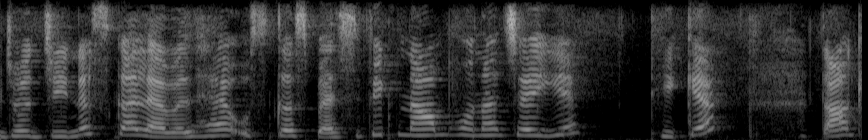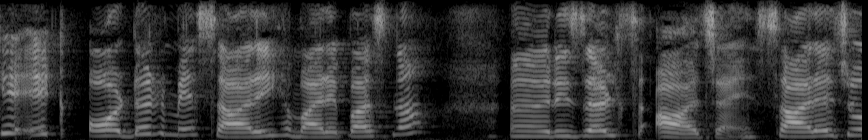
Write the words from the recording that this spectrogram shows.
जो जीनस का लेवल है, उसका स्पेसिफिक नाम होना चाहिए, ठीक है? ताकि एक ऑर्डर में सारे हमारे पास ना रिजल्ट्स आ जाएँ। सारे जो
